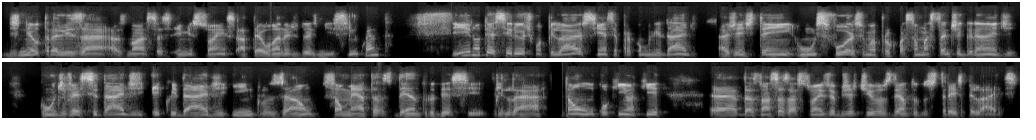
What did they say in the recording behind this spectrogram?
de neutralizar as nossas emissões até o ano de 2050. E no terceiro e último pilar, ciência para a comunidade, a gente tem um esforço, uma preocupação bastante grande com diversidade, equidade e inclusão, são metas dentro desse pilar. Então, um pouquinho aqui é, das nossas ações e objetivos dentro dos três pilares.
